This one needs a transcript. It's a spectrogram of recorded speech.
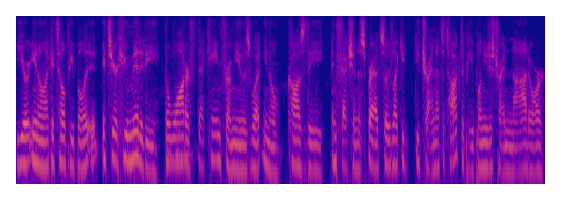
you're, you know, like I tell people, it, it's your humidity, the water that came from you is what, you know, caused the infection to spread. So like you, you try not to talk to people and you just try to nod or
